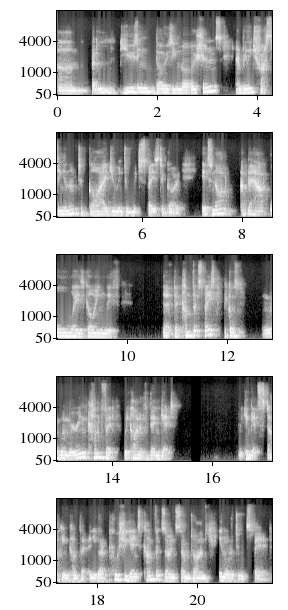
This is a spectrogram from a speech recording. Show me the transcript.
Um, but using those emotions and really trusting in them to guide you into which space to go. It's not about always going with the, the comfort space because when we're in comfort, we kind of then get we can get stuck in comfort and you've got to push against comfort zones sometimes in order to expand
